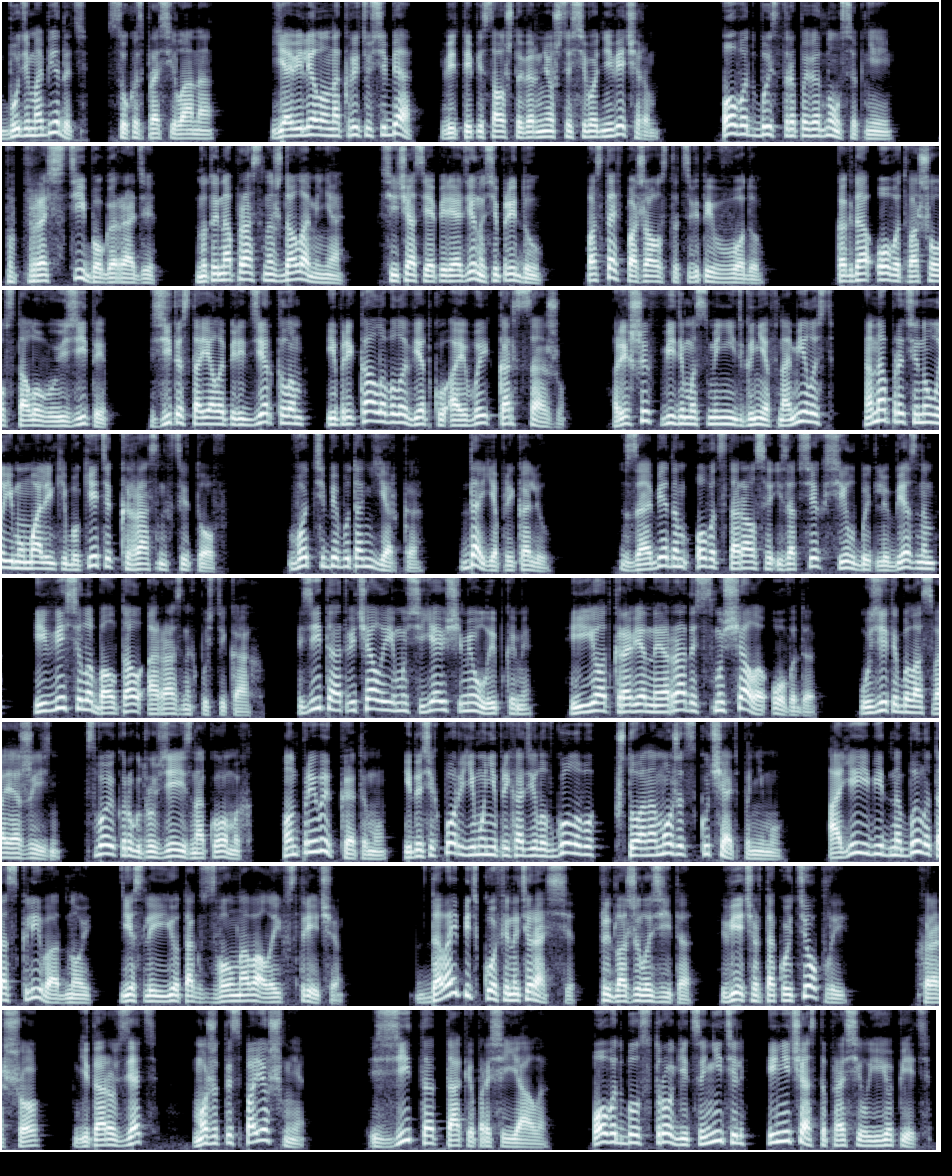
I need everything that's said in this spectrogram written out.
«Будем обедать?» — сухо спросила она. «Я велела накрыть у себя, ведь ты писал, что вернешься сегодня вечером». Овод быстро повернулся к ней. «Прости, бога ради, но ты напрасно ждала меня. Сейчас я переоденусь и приду. Поставь, пожалуйста, цветы в воду». Когда Овод вошел в столовую Зиты, Зита стояла перед зеркалом и прикалывала ветку айвы к корсажу. Решив, видимо, сменить гнев на милость, она протянула ему маленький букетик красных цветов. «Вот тебе бутоньерка. Дай я приколю». За обедом Овод старался изо всех сил быть любезным и весело болтал о разных пустяках. Зита отвечала ему сияющими улыбками, и ее откровенная радость смущала Овода. У Зиты была своя жизнь, свой круг друзей и знакомых. Он привык к этому, и до сих пор ему не приходило в голову, что она может скучать по нему. А ей, видно, было тоскливо одной, если ее так взволновала их встреча. «Давай пить кофе на террасе», — предложила Зита. «Вечер такой теплый». «Хорошо. Гитару взять? Может, ты споешь мне?» Зита так и просияла. Овод был строгий ценитель и нечасто просил ее петь.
